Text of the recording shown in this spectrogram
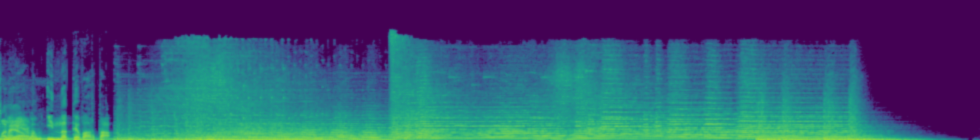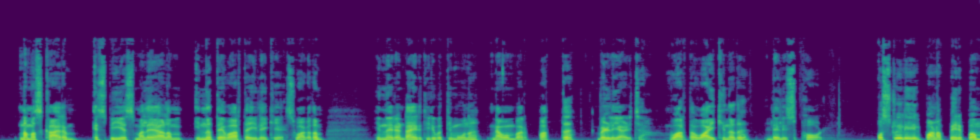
മലയാളം. ഇന്നത്തെ വാർത്ത. നമസ്കാരം. എസ് ബി എസ് മലയാളം ഇന്നത്തെ വാർത്തയിലേക്ക് സ്വാഗതം. ഇന്ന് രണ്ടായിരത്തി ഇരുപത്തി മൂന്ന് നവംബർ പത്ത് വെള്ളിയാഴ്ച. വാർത്ത വായിക്കുന്നത് ഡെലിസ് പോൾ. ഓസ്ട്രേലിയയിൽ പണപ്പെരുപ്പം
